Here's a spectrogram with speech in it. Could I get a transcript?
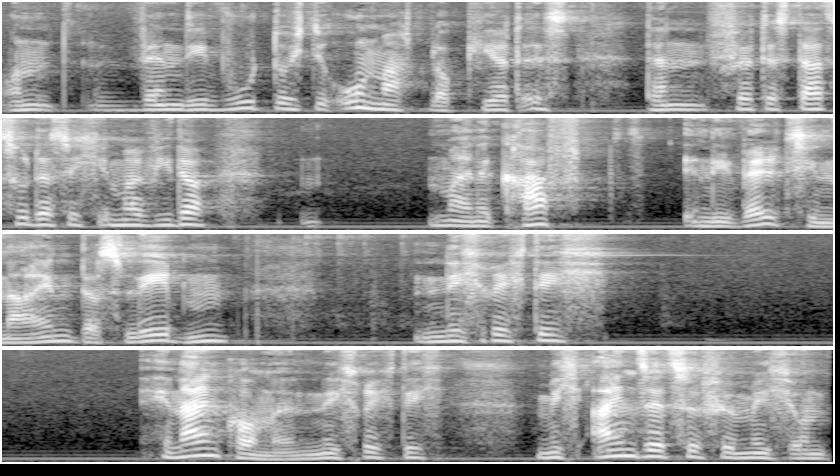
Und wenn die Wut durch die Ohnmacht blockiert ist, dann führt es dazu, dass ich immer wieder meine Kraft in die Welt hinein, das Leben, nicht richtig hineinkomme, nicht richtig mich einsetze für mich und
